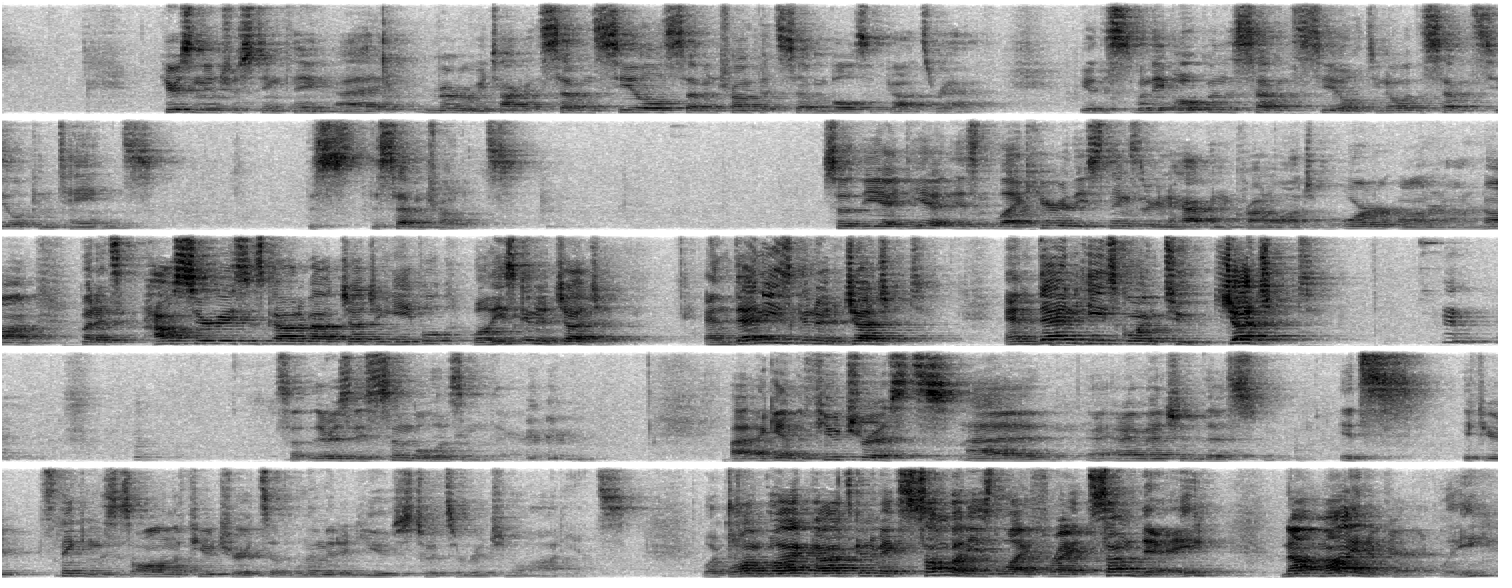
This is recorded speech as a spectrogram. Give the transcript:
Here's an interesting thing. Uh, remember, we talked about seven seals, seven trumpets, seven bowls of God's wrath. You know, this, when they open the seventh seal, do you know what the seventh seal contains? The, the seven trumpets. So the idea isn't like, here are these things that are going to happen in chronological order, on and on and on. But it's, how serious is God about judging evil? Well, he's going to judge it. And then he's going to judge it. And then he's going to judge it. So there's a symbolism there. Uh, again, the futurists, uh, and I mentioned this, it's, if you're thinking this is all in the future, it's of limited use to its original audience. Like, well, I'm glad God's going to make somebody's life right someday, not mine, apparently.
